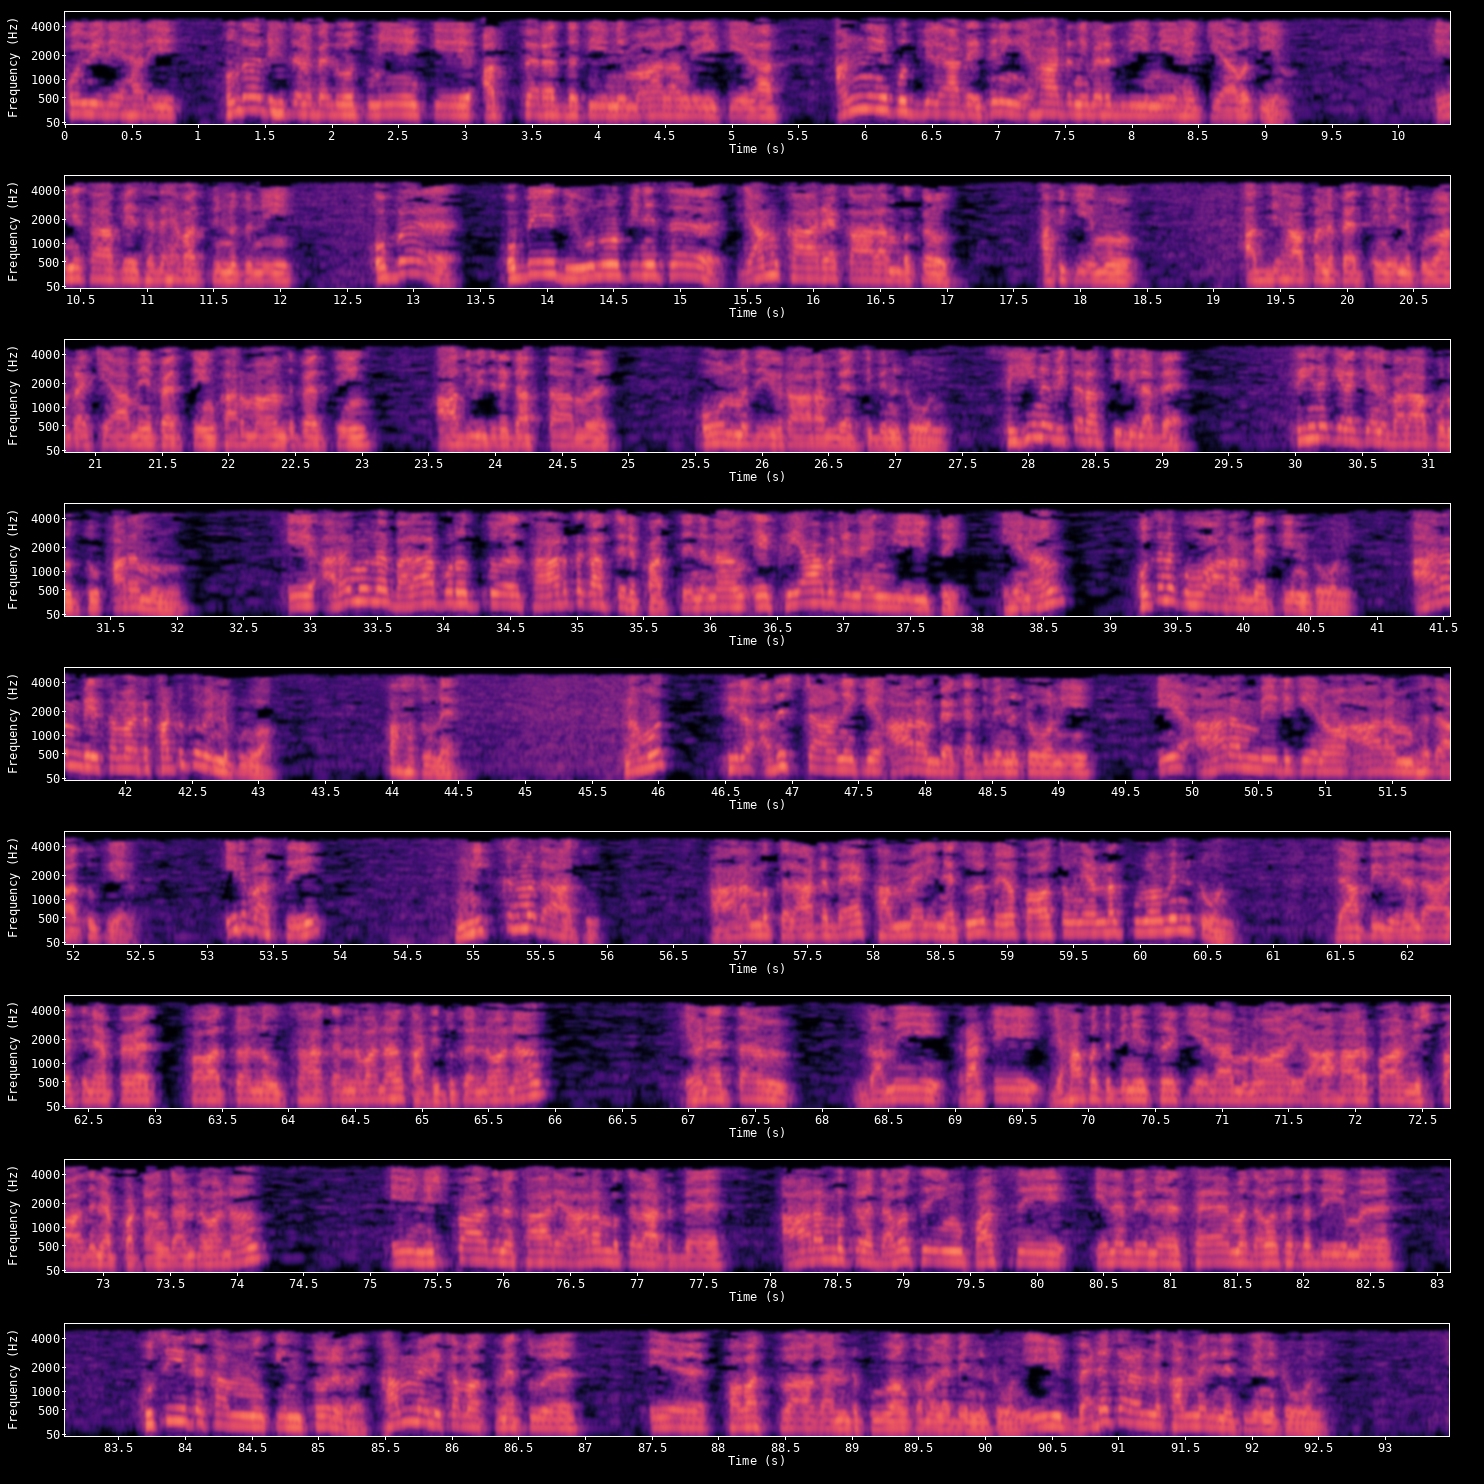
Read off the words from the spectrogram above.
කොයි වෙලේ හරි හොඳට හිතලා බැලුවොත් මේකේ අත්වැරද්ද තියෙන්නේ මා ළඟයි කියලා අන්නේ පුද්ගලයාට එතනින් එහාට නිවැරදි වීමේ හැකියාව තියෙනවා. ඒ නිසා අපේ සදහැවත් පින්නතුනි ඔබ ඔබේ දියුණුව පිණිස යම් කාර්යයක් ආරම්භ කරොත් අපි කියමු අධ්‍යාපන පැත්තෙන් වෙන්න පුළුවන් රැකියාවේ පැත්තෙන් කර්මාන්ත පැත්තෙන් ආදි විදිහට ගත්තාම ඕනම දෙයකට ආරම්භයක් තිබෙන්නට ඕනි. සිහින විතරක් තිබිලා බෑ. සිහින කියලා කියන්නේ බලාපොරොත්තු අරමුණු. ඒ අරමුණ බලාපොරොත්තුව සාර්ථකත්වයටපත් වෙන්න නම් ඒ ක්‍රියාවට නැංවිය යුතුයි. එහෙනම් කොතනක හෝ ආරම්භයක් තියෙන්න ඕනි. ආරම්භයේ සමායට කටුක වෙන්න පුළුවන්. පහසු නෑ. නමුත් තිර අදිෂ්ඨානයකින් ආරම්භයක් ඇති වෙන්නට ඕනි. ඒ ආරම්භයට කියනවා ආරම්භ ධාතු කියලා. ඊට පස්සේ නික්කම ධාතු. ආරම්භ කළාට බෑ කම්මැලි නැතුව මේව පවත්වගෙන යන්නත් පුළුවන් වෙන්න ඕනි. දැන් අපි වෙනදා ආයතනයක් පැවැත් පවත්වන්න උත්සාහ කරනවා නම් කටයුතු කරනවා නම් එහෙම නැත්නම් ගමේ රටේ යහපත පිණිස කියලා මොනවාරි ආහාර පාන නිෂ්පාදනයක් පටන් ගන්නවා නම් ඒ නිෂ්පාදන කාර්ය ආරම්භ කළාට බෑ ආරම්භ කළ දවසින් පස්සේ එළඹෙන සෑම දවසකදීම කුසීතකම්කින් තොරව කම්මැලිකමක් නැතුව එය පවත්වා ගන්නට පුළුවන්කම ලැබෙන්නට ඕනේ. ඊ වැඩ කරන්න කම්මැලි නැති වෙන්නට ඕනේ.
